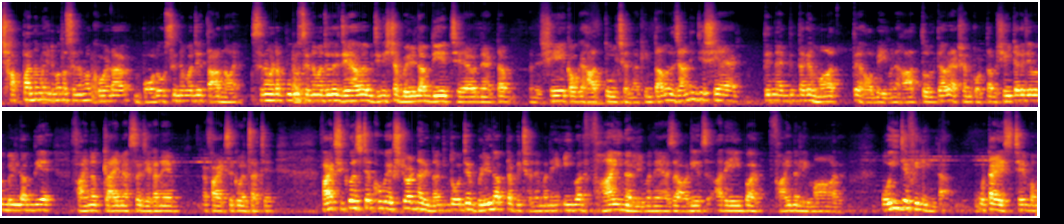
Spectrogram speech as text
ছাপ্পান্ন মিনিট মতো সিনেমা খুব একটা বড় সিনেমা যে তা নয়। সিনেমাটা পুরো সিনেমা যদি যেভাবে জিনিসটা বিল্ড আপ দিয়েছে মানে একটা মানে সে কাউকে হাত তুলছে না। কিন্তু আমরা জানি যে সে একদিন না একদিন তাকে মারতে হবেই মানে হাত তুলতে হবে অ্যাকশন করতে হবে। সেইটাকে যেভাবে বিল্ড আপ দিয়ে ফাইনাল ক্লাইম্যাক্সে যেখানে ফাইট সিকোয়েন্স আছে। ফাইট সিকোয়েন্সটা খুব এক্সট্রাঅর্ডিনারি না, কিন্তু ওর যে বিল্ড আপটা পিছনে মানে এইবার ফাইনালি মানে অ্যাজ আ অডিয়েন্স আরে এইবার ফাইনালি মার। ওই যে ফিলিংটা ওটা এসছে এবং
